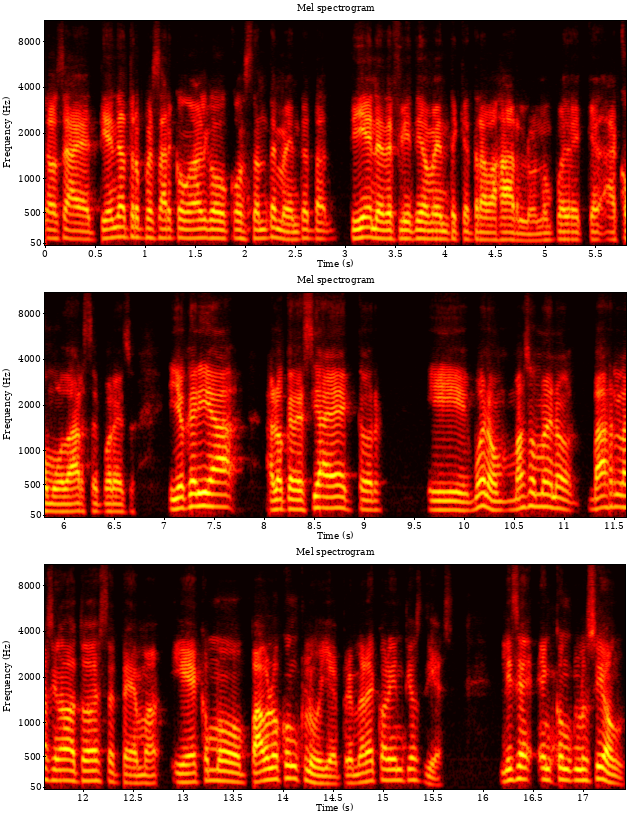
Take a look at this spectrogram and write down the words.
o sea, tiende a tropezar con algo constantemente, tiene definitivamente que trabajarlo, no puede acomodarse por eso. Y yo quería, a lo que decía Héctor, y bueno, más o menos va relacionado a todo este tema, y es como Pablo concluye, 1 Corintios 10, dice, en conclusión,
